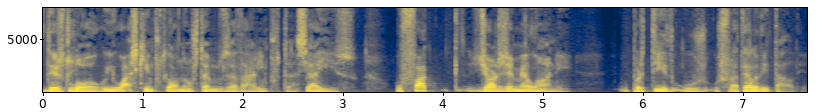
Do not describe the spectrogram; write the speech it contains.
desde logo, e eu acho que em Portugal não estamos a dar importância a isso, o facto de Giorgia Meloni, o partido, os, os Fratelli d'Italia,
